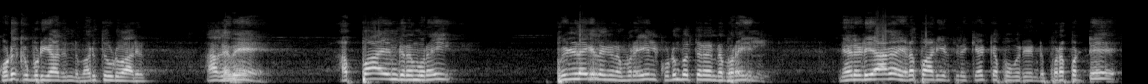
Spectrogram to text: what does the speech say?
கொடுக்க முடியாது என்று மறுத்து விடுவார். ஆகவே அப்பா என்கிற முறை பிள்ளைகள் என்கிற முறையில் குடும்பத்தினர் என்ற முறையில் நேரடியாக எடப்பாடி இடத்தில் கேட்கப் போகிறேன் என்று புறப்பட்டு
